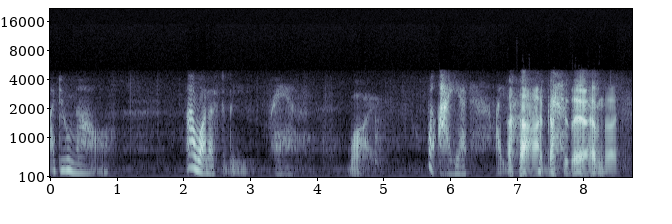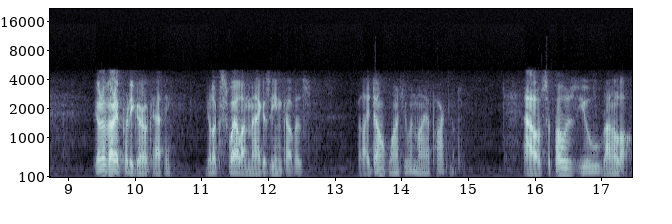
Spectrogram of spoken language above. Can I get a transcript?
I do now. I want us to be friends. Why? Well, I uh, I I've got you there, haven't I? You're a very pretty girl, Kathy. You look swell on magazine covers. But I don't want you in my apartment. Now, suppose you run along.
